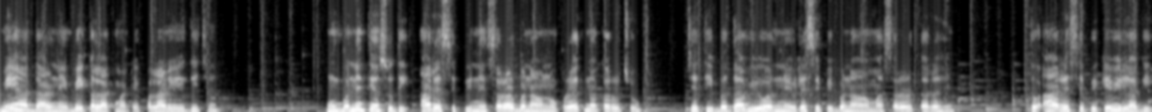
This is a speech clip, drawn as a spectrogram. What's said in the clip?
મેં આ દાળને બે કલાક માટે પલાળી લીધી છે. હું બને ત્યાં સુધી આ રેસીપીને સરળ બનાવવાનો પ્રયત્ન કરું છું. જેથી બધા વ્યુઅરને રેસીપી બનાવવામાં સરળતા રહે. તો આ રેસીપી કેવી લાગી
